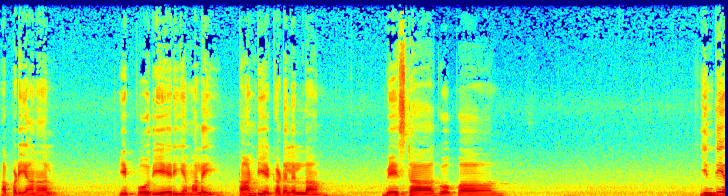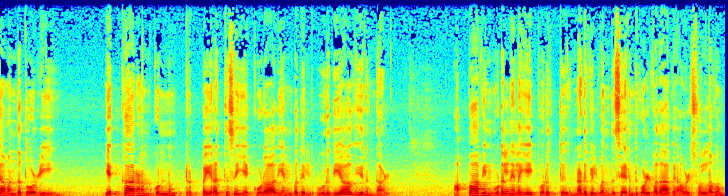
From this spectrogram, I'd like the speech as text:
அப்படியானால் இப்போது ஏறிய மலை தாண்டிய கடல் எல்லாம் வேஸ்டா கோபால். இந்தியா வந்த தோழி எக்காரணம் கொண்டும் ட்ரிப்பை ரத்து செய்யக்கூடாது என்பதில் உறுதியாக இருந்தாள். அப்பாவின் உடல்நிலையை பொறுத்து நடுவில் வந்து சேர்ந்து கொள்வதாக அவள் சொல்லவும்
